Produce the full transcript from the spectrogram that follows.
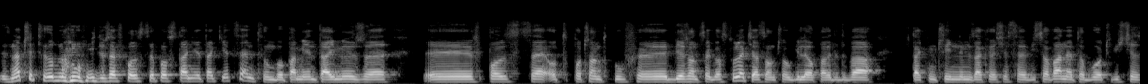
Znaczy, trudno mówić, że w Polsce powstanie takie centrum, bo pamiętajmy, że y, w Polsce od początków y, bieżącego stulecia są czołgi Leopard 2 w takim czy innym zakresie serwisowane. To było oczywiście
